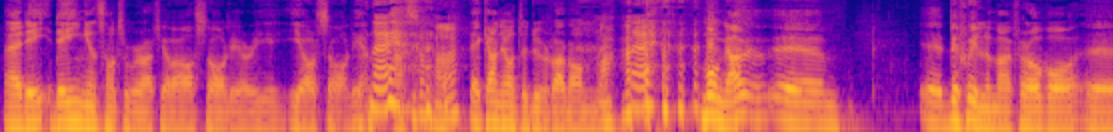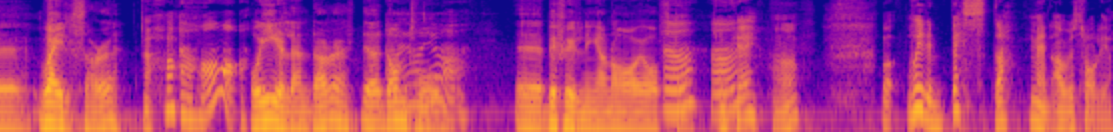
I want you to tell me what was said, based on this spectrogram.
Nej, det, är- det är ingen som tror att jag är australier i, i Australien. Nej. Alltså. Det kan jag inte lura. Nej. Många eh, eh, beskyller mig för att vara eh, walesare Jaha. Jaha. och irländare. De, de ja, två Ja, Eh, beskyllningarna har jag ja. ofta. ja, ja. Okej. Ja. Vad, vad är det bästa med Australien?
